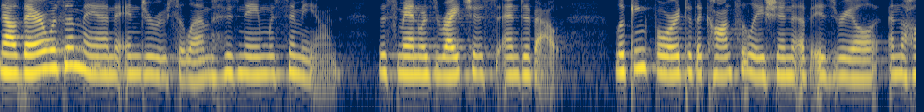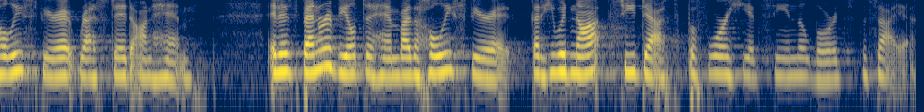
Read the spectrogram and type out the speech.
Now there was a man in Jerusalem whose name was Simeon. This man was righteous and devout, looking forward to the consolation of Israel, and the Holy Spirit rested on him. It has been revealed to him by the Holy Spirit that he would not see death before he had seen the Lord's Messiah.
